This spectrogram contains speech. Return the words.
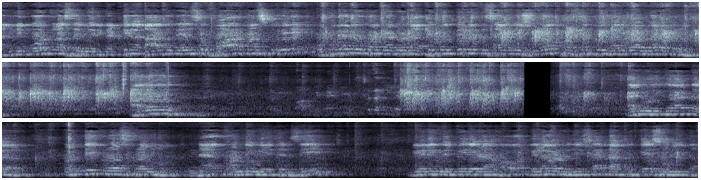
అన్ని కోట్లు వస్తాయి మీరు గట్టిగా నాకు తెలుసు ఫార్మర్స్ కి ఉపయోగపడినటువంటి అతి కొద్ది మంది సైంటిస్టులు ప్రొఫెసర్ And we got uh, 20 crores from NAC funding agency during the period of our beloved registrar Dr. K. Sunita.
